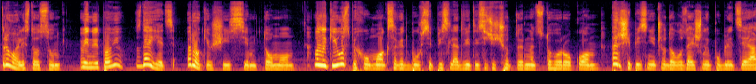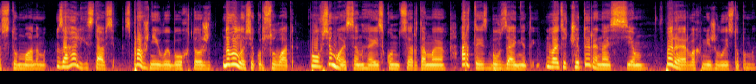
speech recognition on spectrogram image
тривалі стосунки. Він відповів: здається, років 6-7 тому. Великий успіх у Макса відбувся після 2014 року. Перші пісні чудово зайшли публіці, а з туманами взагалі стався справжній вибух. Тож довелося курсувати по всьому СНГ із концертами. Артист був зайнятий 24 на 7. В перервах між виступами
